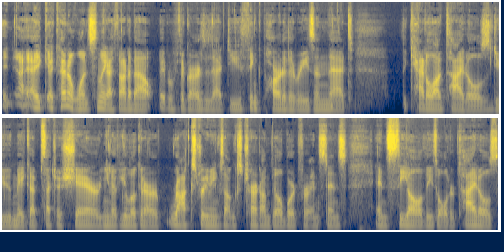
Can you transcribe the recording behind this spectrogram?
I, I kind of want something I thought about with regards to that. Do you think part of the reason that the catalog titles do make up such a share. You know, if you look at our rock streaming songs chart on Billboard, for instance, and see all of these older titles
